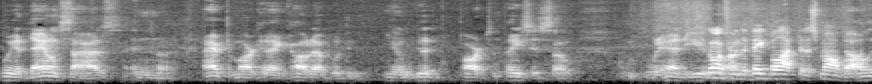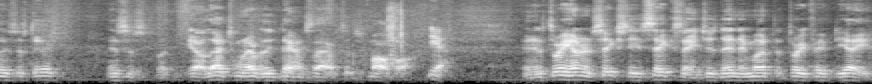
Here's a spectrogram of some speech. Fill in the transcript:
we had downsized and the aftermarket hadn't caught up with the, you know, good parts and pieces, so we had to use. Going from the big block to the small No, block. this is still, this is, you know, that's whenever they downsized to the small block. Yeah. And it's three hundred and sixty-six inches, then they went to three fifty-eight.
